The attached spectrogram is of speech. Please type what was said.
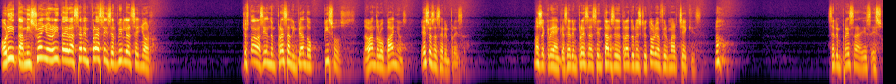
ahorita, mi sueño ahorita era hacer empresa y servirle al Señor. Yo estaba haciendo empresa limpiando pisos, lavando los baños. Eso es hacer empresa. No se crean que hacer empresa es sentarse detrás de un escritorio a firmar cheques. No. Ser empresa es eso.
